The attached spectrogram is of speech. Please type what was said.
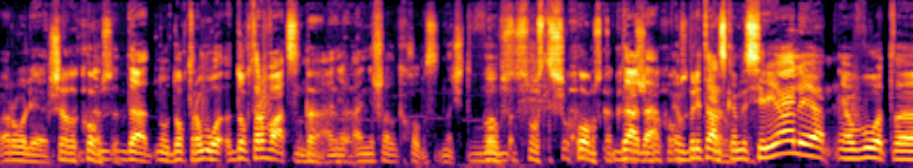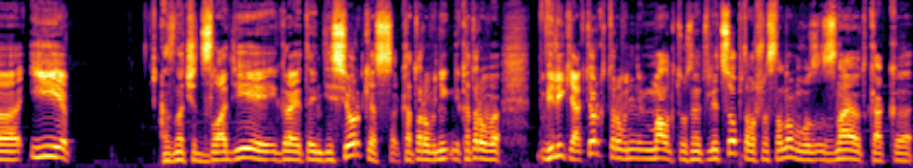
роли Шерлок Холмса. Да, ну доктор Во, доктор Ватсон, да, а, да, не, да. а не Шерлок Холмс, значит. В, ну, в смысле Холмс как Да, да, Холмс, в британском Шерлок. сериале, вот э, и Значит, злодея играет Энди Серкис, которого, которого великий актер, которого мало кто знает в лицо, потому что в основном его знают как э,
